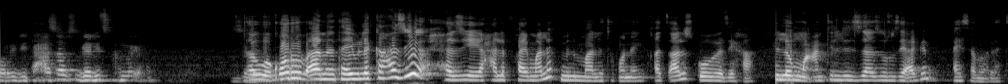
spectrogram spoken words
ኦልሬዲ እቲ ሓሳብ ገሊፅክሞ ኢኹም እወ ቁሩብ ኣነ እንታይ ይብለካ ሕዚ? ሕዚ ሓለፍካይ ማለት ምንም ማለት ይኮነ ቀፃልስ ጎበዝ ኢኻ። ሎማ ዓንቲ ልዛዙር እዚኣ ግን ኣይሰመረት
